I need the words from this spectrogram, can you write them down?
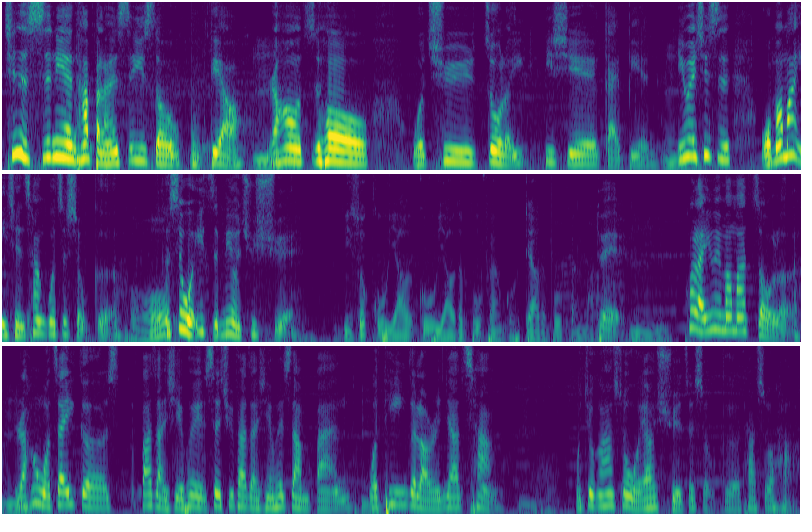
其实思念它本来是一首古调，嗯然后之后我去做了一一些改编，嗯因为其实我妈妈以前唱过这首歌，哦可，是我一直没有去学。你说古谣古谣的部分，古调的部分吗？，对，嗯后来因为妈妈走了，嗯然后我在一个发展协会、社区发展协会上班，我听一个老人家唱，嗯我就跟他说我要学这首歌，他说好。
